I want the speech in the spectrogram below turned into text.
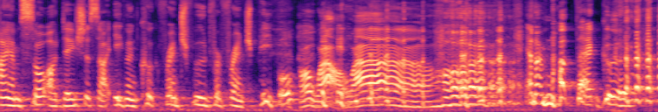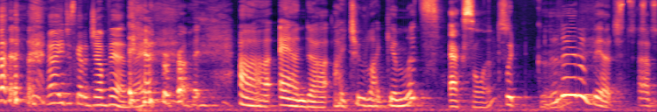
I am so audacious, I even cook French food for French people. Oh, wow, wow. and I'm not that good. you just got to jump in, right? right. Uh, and uh, I too like gimlets Excellent. with a little bit of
